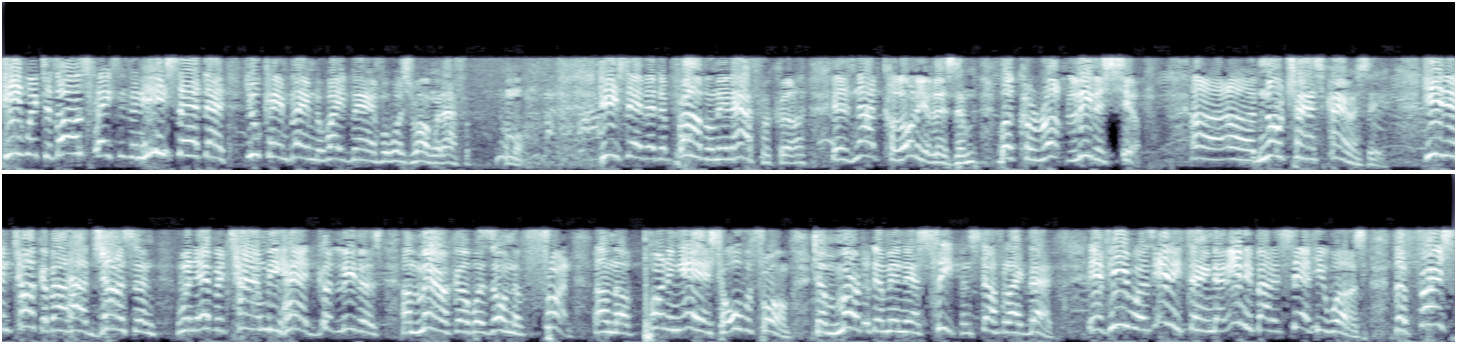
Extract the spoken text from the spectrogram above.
He went to those places and he said that you can't blame the white man for what's wrong with Africa no more. He said that the problem in Africa is not colonialism, but corrupt leadership. Uh, uh, no transparency. He didn't talk about how Johnson, when every time we had good leaders, America was on the front, on the pointing edge to overthrow them, to murder them in their sleep and stuff like that. If he was anything that anybody said he was, the first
